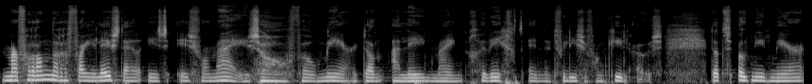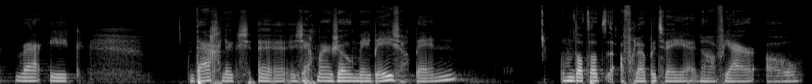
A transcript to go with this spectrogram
maar veranderen van je leefstijl is, is voor mij zoveel meer dan alleen mijn gewicht en het verliezen van kilo's. Dat is ook niet meer waar ik dagelijks zeg maar zo mee bezig ben omdat dat de afgelopen 2,5 jaar al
